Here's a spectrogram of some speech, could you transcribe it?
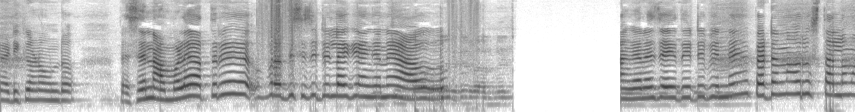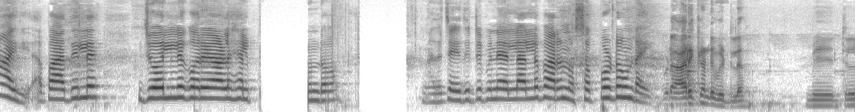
മേടിക്കണമുണ്ടോ പക്ഷെ നമ്മളെ അത്ര പ്രതീക്ഷിച്ചിട്ടില്ലെങ്കിൽ എങ്ങനെ ആവും. അങ്ങനെ ചെയ്തിട്ട് പിന്നെ പെട്ടെന്ന് ഒരു സ്ഥലമായി അപ്പോൾ അതിൽ ജോലിയിൽ കുറേ ആൾ ഹെൽപ്പ് ഉണ്ടോ? അത് ചെയ്തിട്ട് പിന്നെ എല്ലാവരും പറഞ്ഞു സപ്പോർട്ടും ഉണ്ടായി. ഇവിടെ ആരൊക്കെയുണ്ട് വീട്ടിൽ? വീട്ടിൽ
